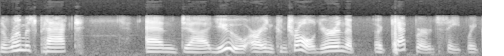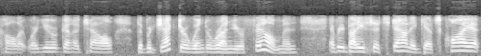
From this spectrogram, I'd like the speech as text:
the room is packed and uh you are in control you're in the a catbird seat we call it where you're going to tell the projector when to run your film. And everybody sits down it gets quiet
